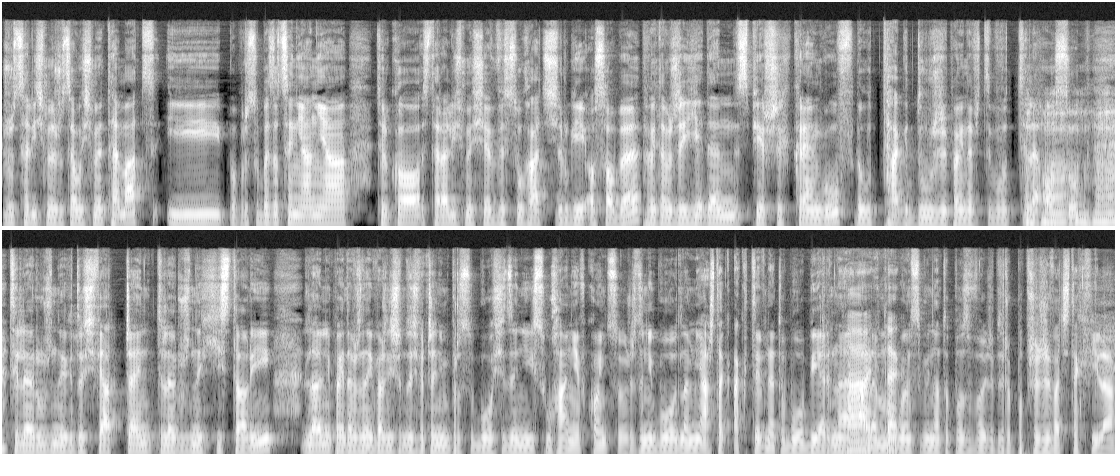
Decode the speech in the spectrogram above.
rzucaliśmy, rzucałyśmy temat i po prostu bez oceniania, tylko staraliśmy się wysłuchać drugiej osoby. Pamiętam, że jeden z pierwszych kręgów był tak duży, pamiętam, że to było tyle osób, tyle różnych doświadczeń, tyle różnych historii. Dla mnie pamiętam, że najważniejszym doświadczeniem po prostu było siedzenie i słuchanie w końcu, że to nie było dla mnie aż tak aktywne, to było bierne, Tak, ale tak. mogłem sobie na to pozwolić, żeby trochę poprzeżywać tę chwilę.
